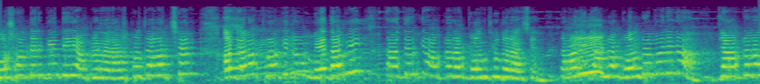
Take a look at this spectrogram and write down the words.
দোষরদেরকে দিয়ে আপনারা চালাচ্ছেন আর যারা প্রকৃত মেধাবী তাদেরকে আপনারা বঞ্চিত রাখছেন তাহলে কি আমরা বলতে পারি না যে আপনারা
